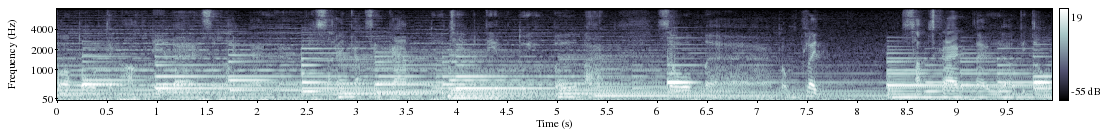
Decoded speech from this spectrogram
បងប្អូនទាំងអស់គ្នាដែលស្រឡាញ់នៅវិស័យកសិកម្មដូចជាប្រទានទុយអំពើបាទសូមកុំភ្លេច subscribe នៅវីដេអូ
